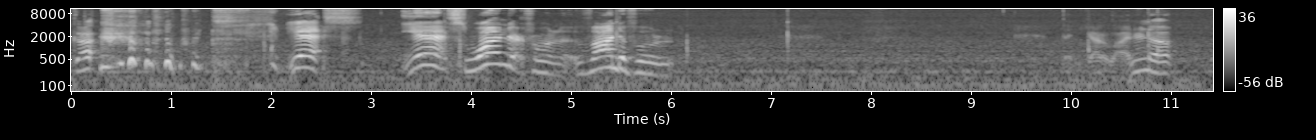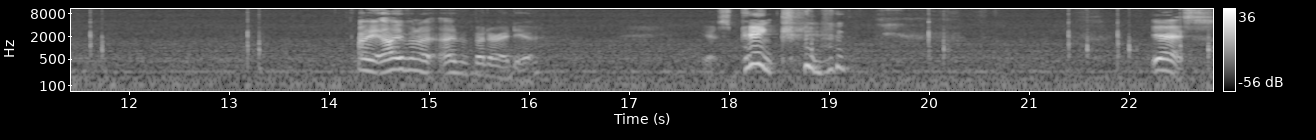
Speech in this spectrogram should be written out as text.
got, yes, yes, wonderful, wonderful. Then you gotta line it up. Okay, I have, a, I have a better idea. Yes, pink. yes.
